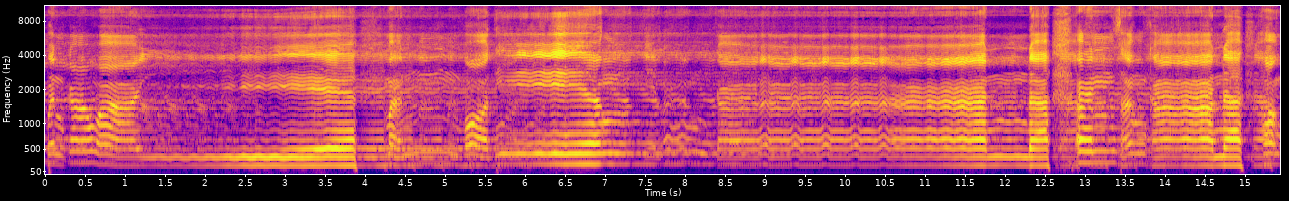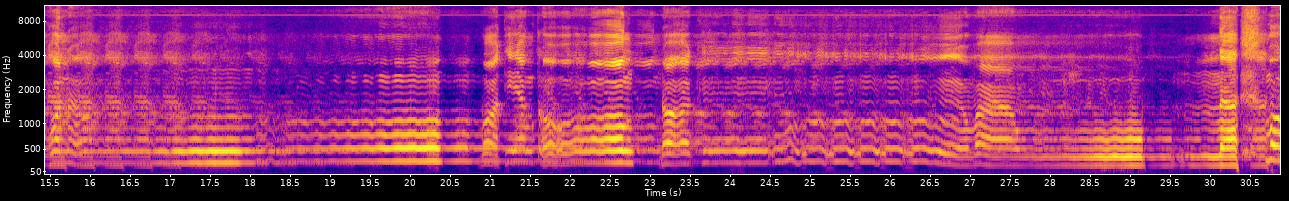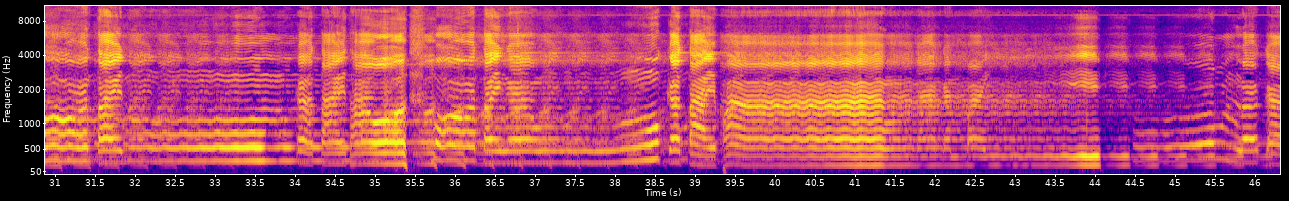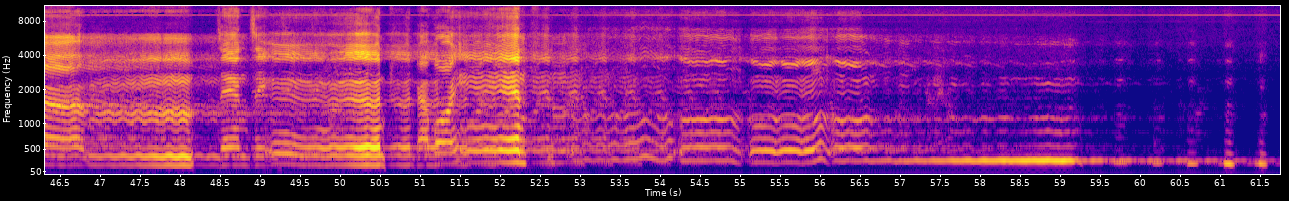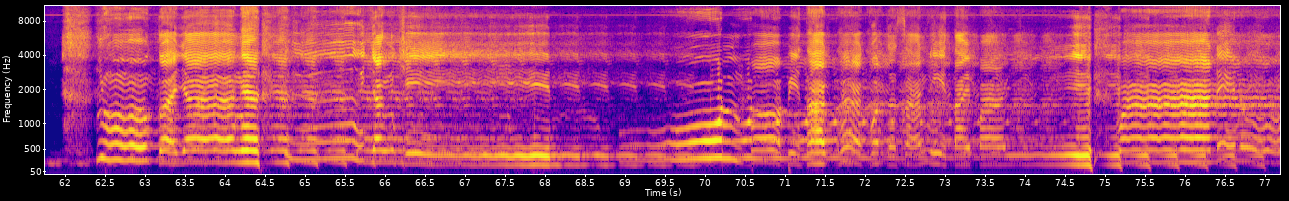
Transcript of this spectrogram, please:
เพิ่นก้าวไว้มันบ่เที่ยงอันสังขารของคน มอตายนุ่มก็ตายเท่ามอตายเงาก็ตายพา อพิทักษ์หน้าคนสารนี่ตายไปว่าได้รู้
